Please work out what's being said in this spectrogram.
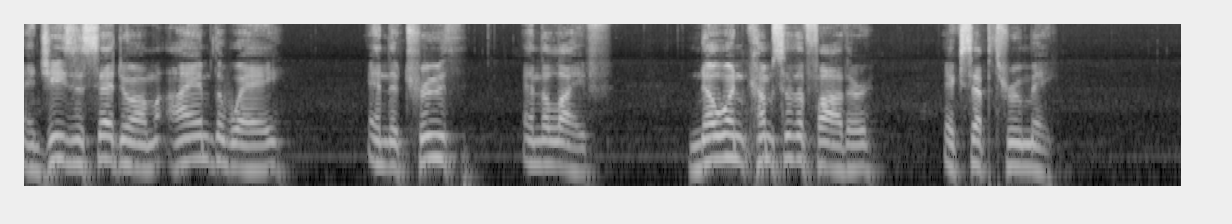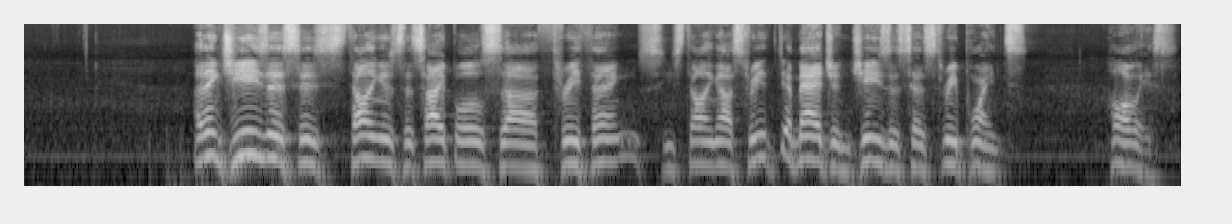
And Jesus said to him, I am the way and the truth and the life. No one comes to the Father except through me. I think Jesus is telling his disciples uh, three things. He's telling us three. Imagine Jesus has three points, always.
